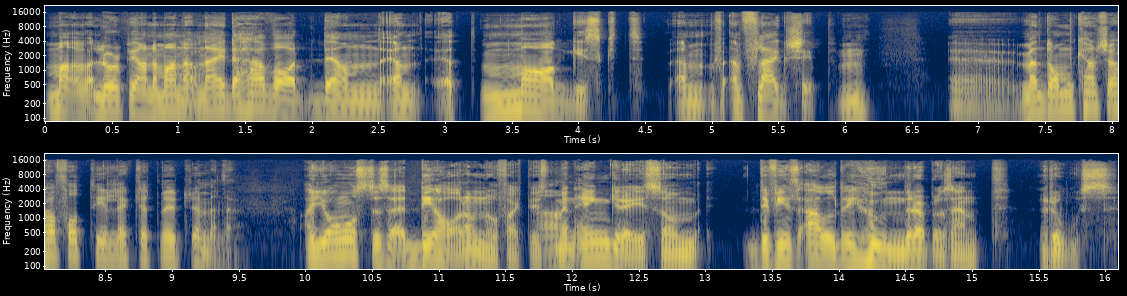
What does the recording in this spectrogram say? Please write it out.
Ma- Loro Piana-mannen. Nej, det här var den, en, ett magiskt, en, en flagship. Mm. Eh, men de kanske har fått tillräckligt med utrymme nu. Ja, jag måste säga, det har de nog faktiskt. Ja. Men en grej som, det finns aldrig 100% ros.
